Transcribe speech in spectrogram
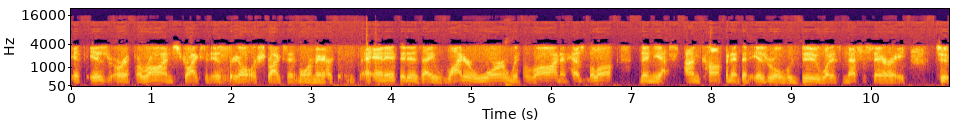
if Israel or if Iran strikes at Israel or strikes at more Americans. And if it is a wider war with Iran and Hezbollah, then yes, I'm confident that Israel will do what is necessary to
